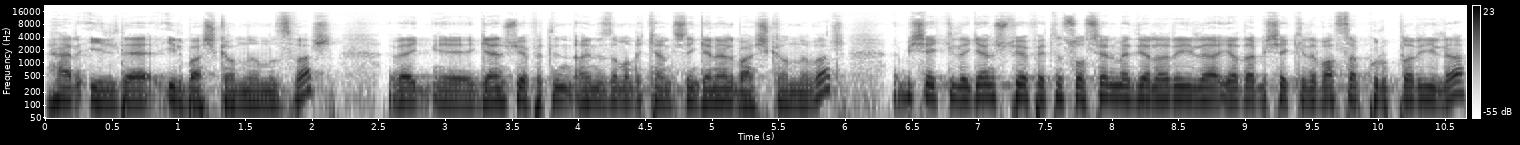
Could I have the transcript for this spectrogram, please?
Her ilde il başkanlığımız var ve e, Genç TÜYAFET'in aynı zamanda kendisinin genel başkanlığı var. Bir şekilde Genç TÜYAFET'in sosyal medyalarıyla ya da bir şekilde WhatsApp gruplarıyla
